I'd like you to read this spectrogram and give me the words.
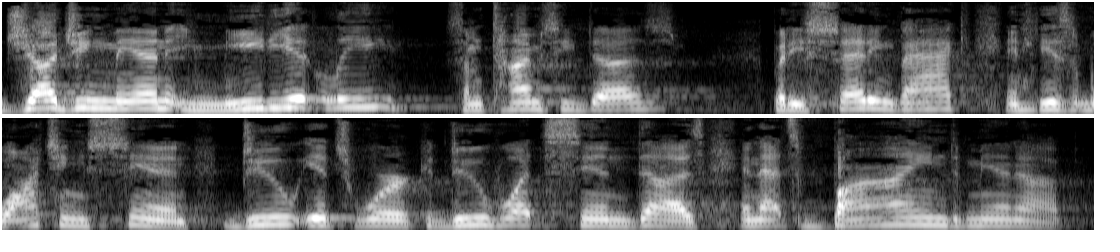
judging men immediately. Sometimes he does. But he's setting back and he's watching sin do its work, do what sin does, and that's bind men up.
